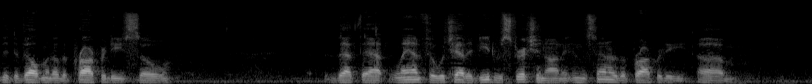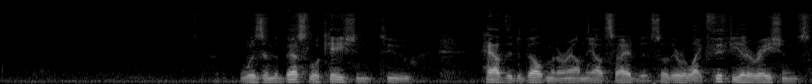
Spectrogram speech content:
the development of the property so that that landfill, which had a deed restriction on it in the center of the property, um, was in the best location to have the development around the outside of it. So there were like 50 iterations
